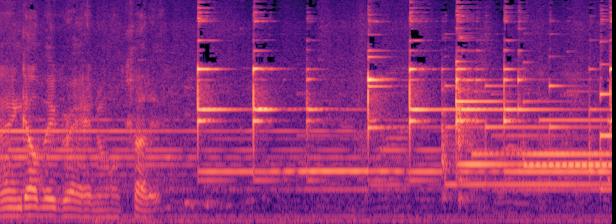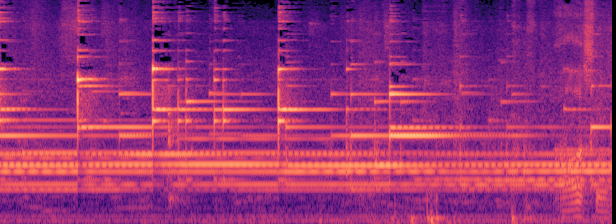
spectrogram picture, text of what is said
And then go big red and we'll cut it. Awesome.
